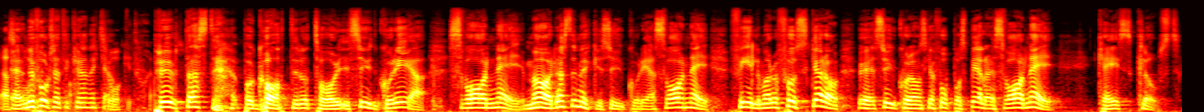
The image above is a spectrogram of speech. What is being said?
Eh. Nu fortsätter krönikan. Prutas det på gator och torg i Sydkorea? Svar nej. Mördas det mycket i Sydkorea? Svar nej. Filmar och fuskar de eh, sydkoreanska fotbollsspelare? Svar nej. Case closed.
